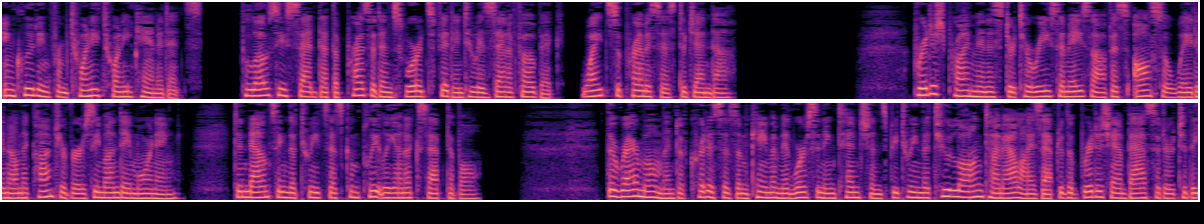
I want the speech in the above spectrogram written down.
including from 2020 candidates. Pelosi said that the president's words fit into his xenophobic, white supremacist agenda. British Prime Minister Theresa May's office also weighed in on the controversy Monday morning, denouncing the tweets as completely unacceptable. The rare moment of criticism came amid worsening tensions between the two longtime allies after the British ambassador to the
